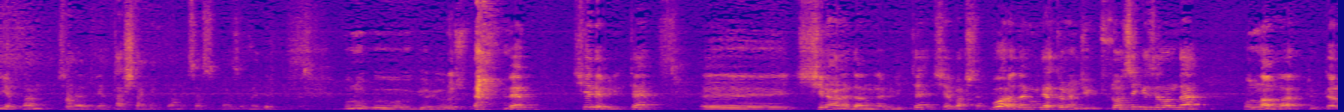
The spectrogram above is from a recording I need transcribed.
yapılan şeyler yani taştan yapılan esas malzemedir. Bunu e, görüyoruz ve şeyle birlikte e, Çin Hanedanı'yla birlikte şey başlar. Bu arada milattan önce 318 yılında Hunlarla Türkler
